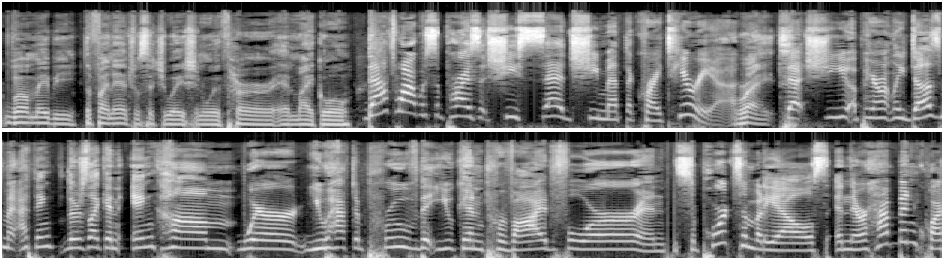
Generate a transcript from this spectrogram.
Well, maybe the financial situation with her and Michael. That's why I was surprised that she said she met the criteria. Right. That she apparently does. Ma- I think there's like an income where you have to prove that you can provide for and support somebody else. And there have been questions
